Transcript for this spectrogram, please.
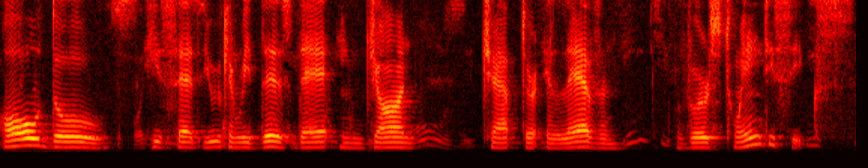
all those, he said, you can read this there in John chapter 11, verse 26.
